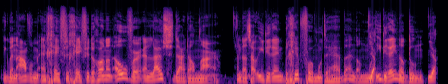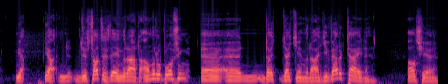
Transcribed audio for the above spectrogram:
Ik ben een avondmens. En geef, geef je er gewoon aan over en luister daar dan naar. En dan zou iedereen begrip voor moeten hebben. En dan moet Ja. iedereen dat doen. Ja, ja, dus dat is de- inderdaad de andere oplossing. Eh, eh, dat, dat je inderdaad je werktijden, als je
